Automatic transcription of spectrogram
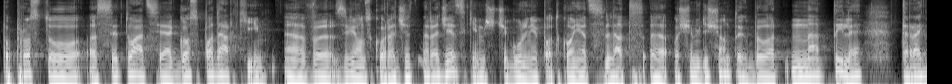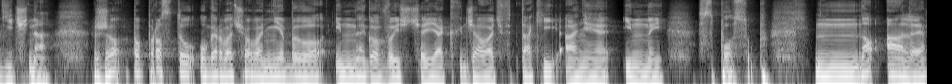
Po prostu sytuacja gospodarki w Związku Radzieckim, szczególnie pod koniec lat 80., była na tyle tragiczna, że po prostu u Gorbaczowa nie było innego wyjścia, jak działać w taki, a nie inny sposób. No ale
